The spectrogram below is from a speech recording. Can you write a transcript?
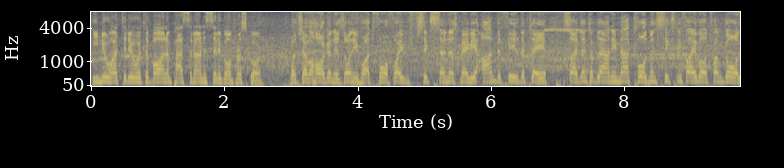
he knew what to do with the ball and passed it on instead of going for a score. Well, Trevor Horgan is only, what, four, five, six, seven minutes maybe on the field to play. Sideline to Blarney, Matt Coleman, 65 out from goal.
